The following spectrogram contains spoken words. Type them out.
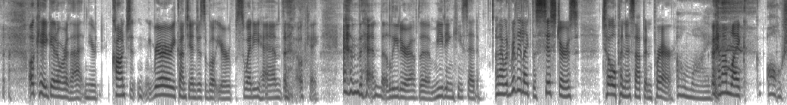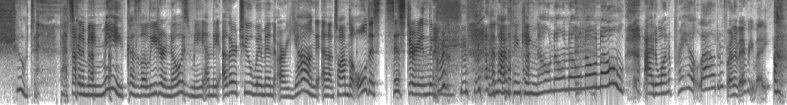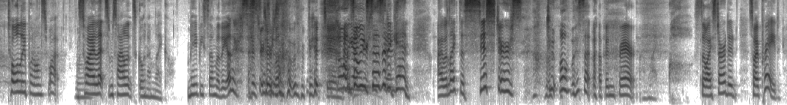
okay, get over that and you're consci- very conscientious about your sweaty hands. And, okay. And then the leader of the meeting, he said, "And I would really like the sisters to open us up in prayer." oh my. And I'm like, oh, shoot, that's going to mean me because the leader knows me and the other two women are young. And so I'm the oldest sister in the group. and I'm thinking, no, no, no, no, no. I don't want to pray out loud in front of everybody. totally put on the spot. So I let some silence go and I'm like, maybe some of the other sisters will. pitch in. and so he says it again. I would like the sisters to open us up in prayer. I'm like, oh. So I started, so I prayed.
